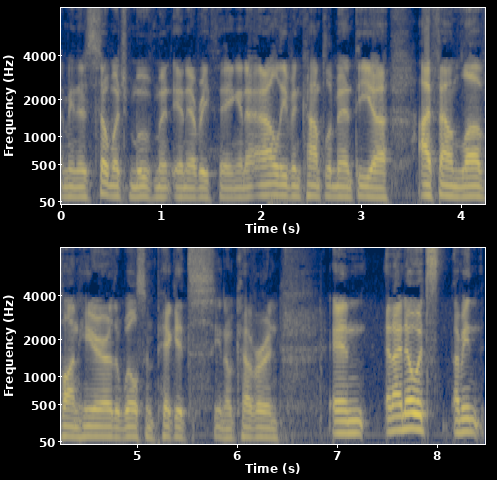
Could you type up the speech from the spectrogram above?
I mean, there's so much movement in everything, and I'll even compliment the uh, "I Found Love" on here, the Wilson Pickett's you know cover, and and and I know it's. I mean,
